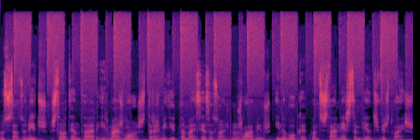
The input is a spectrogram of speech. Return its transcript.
nos Estados Unidos, estão a tentar ir mais longe, transmitindo também sensações nos lábios e na boca quando se está nestes ambientes virtuais.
